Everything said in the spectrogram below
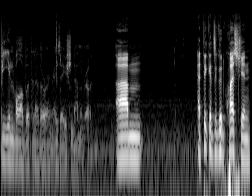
be involved with another organization down the road? Um, I think it's a good question.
